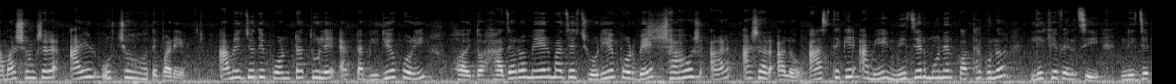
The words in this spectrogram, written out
আমার সংসারে আয়ের উৎস হতে পারে। আমি যদি ফোনটা তুলে একটা ভিডিও করি, হয়তো হাজারো মেয়ের মাঝে ছড়িয়ে পড়বে সাহস আর আশার আলো। আজ থেকে আমি নিজের মনের কথাগুলো লিখে ফেলছি, নিজের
